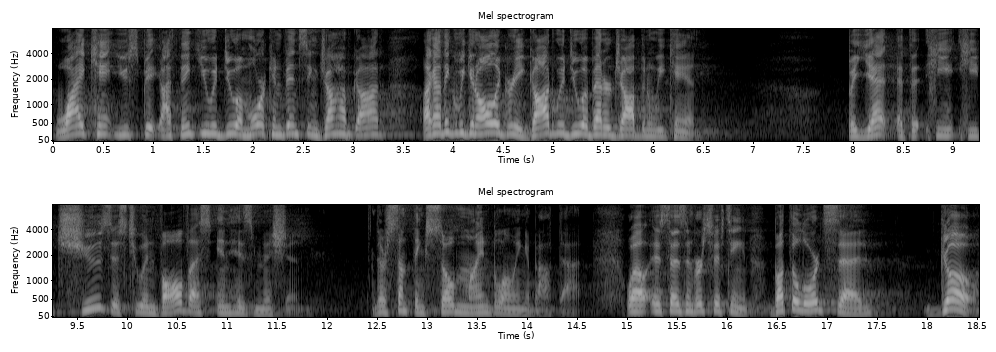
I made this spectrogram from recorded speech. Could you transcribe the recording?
why can't you speak? I think you would do a more convincing job, God. Like I think we can all agree, God would do a better job than we can. But yet, the, he, he chooses to involve us in his mission. There's something so mind blowing about that. Well, it says in verse 15, but the Lord said, Go,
